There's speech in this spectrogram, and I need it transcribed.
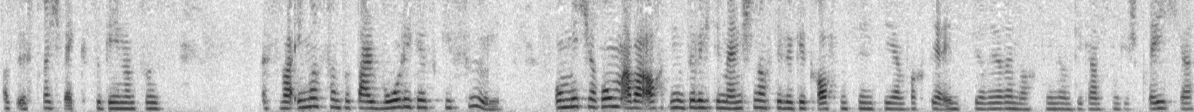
aus Österreich wegzugehen und so. Es, es war immer so ein total wohliges Gefühl um mich herum, aber auch natürlich die Menschen, auf die wir getroffen sind, die einfach sehr inspirierend auch sind und die ganzen Gespräche.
